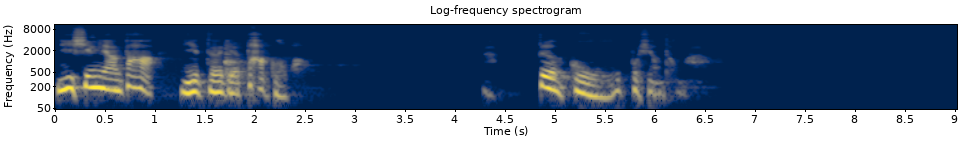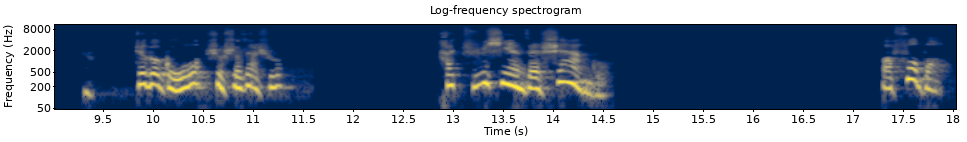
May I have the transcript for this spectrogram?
你心量大，你得的大果报。啊，得果不相同啊。这个果是实在说。还局限在善果啊，福报。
